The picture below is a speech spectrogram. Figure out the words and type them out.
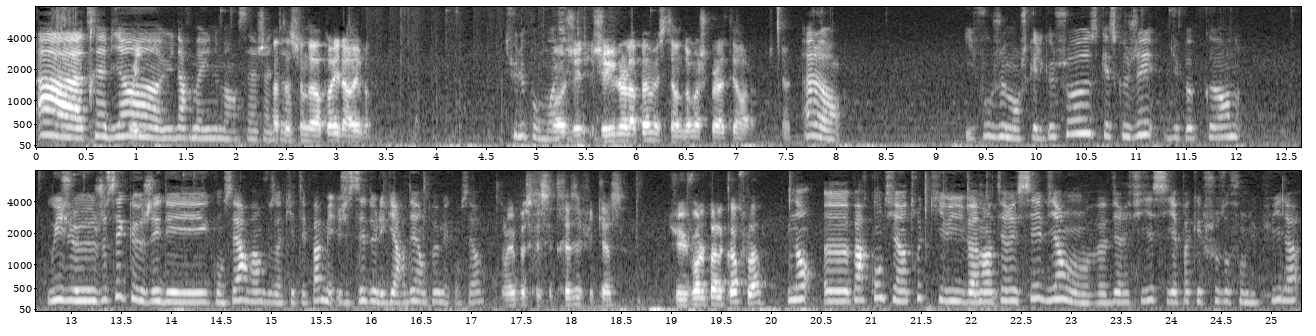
Ah très bien, une arme à une main, ça j'adore. Attention derrière toi, il arrive. Tue-le pour moi. Bon, j'ai j'ai eu le lapin, mais c'était un dommage collatéral. Alors, il faut que je mange quelque chose. Qu'est-ce que j'ai? Du popcorn. Oui, je, je sais que j'ai des conserves, hein, vous inquiétez pas, mais j'essaie de les garder un peu, mes conserves. Oui, parce que c'est très efficace. Tu voles pas le coffre là? Non, euh, par contre, il y a un truc qui va m'intéresser. Viens, on va vérifier s'il n'y a pas quelque chose au fond du puits, là.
